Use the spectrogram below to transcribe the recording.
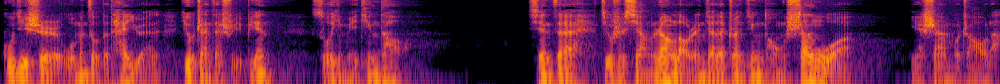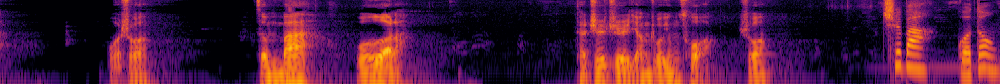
估计是我们走得太远，又站在水边，所以没听到。现在就是想让老人家的转经筒扇我，也扇不着了。我说。怎么办？我饿了。他指指杨卓雍措说：“吃吧，果冻。”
